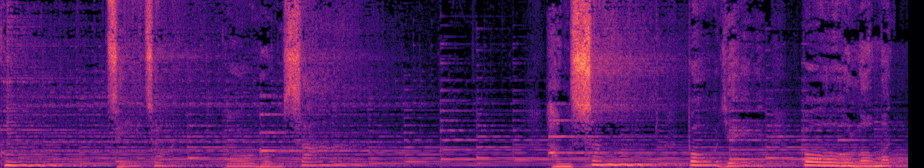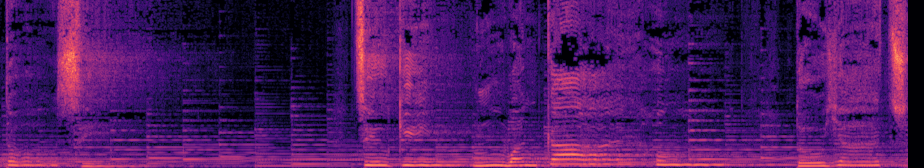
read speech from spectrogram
孤自在菩萨。般若波罗蜜多时，照见五蕴皆空，度一切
